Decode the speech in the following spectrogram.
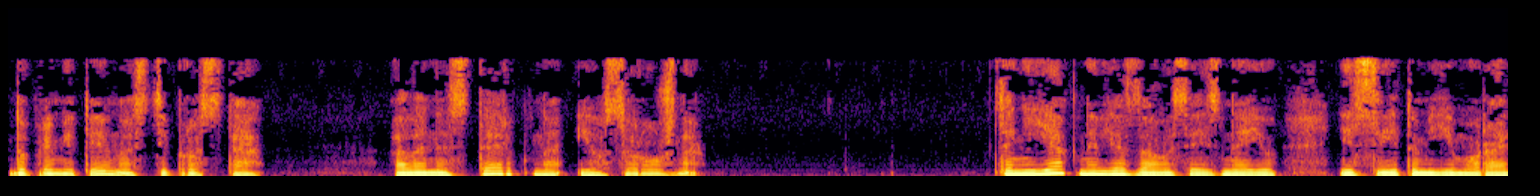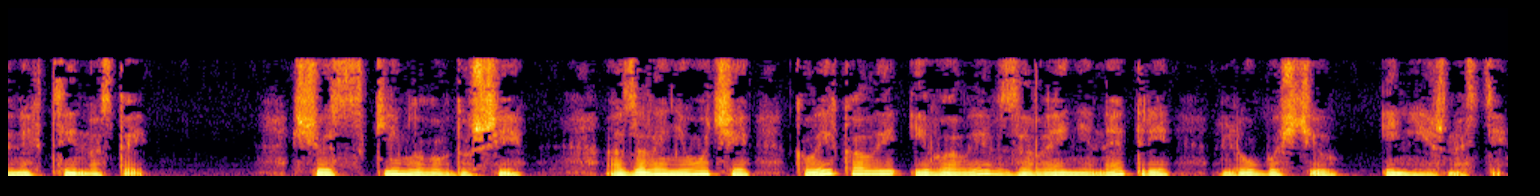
до примітивності проста, але нестерпна і осоружна. Це ніяк не в'язалося із нею і світом її моральних цінностей. Щось скімлило в душі, а зелені очі кликали і вели в зелені нетрі любощів і ніжності.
